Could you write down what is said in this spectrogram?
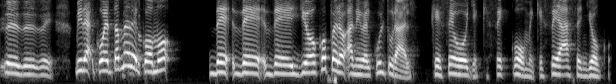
sí, sí, sí. Mira, cuéntame de cómo, de, de, de Yoko, pero a nivel cultural. ¿Qué se oye? ¿Qué se come? ¿Qué se hace en Yoko?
